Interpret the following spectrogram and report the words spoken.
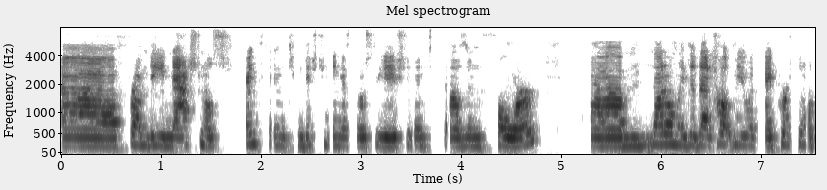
uh, from the National Strength and Conditioning Association in 2004. Um, not only did that help me with my personal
